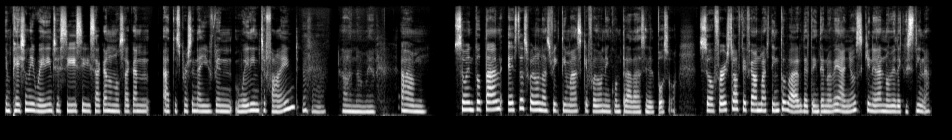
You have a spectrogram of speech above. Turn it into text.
impatiently waiting to see si sacan o no sacan at this person that you've been waiting to find? Mm-hmm. Oh no, man. Um, So, en total, estas fueron las víctimas que fueron encontradas en el pozo. So, first off, they found Martín Tovar, de 39 años, quien era el novio de Cristina.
